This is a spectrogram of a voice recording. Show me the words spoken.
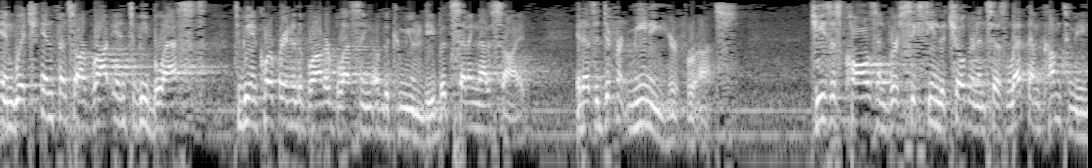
in which infants are brought in to be blessed, to be incorporated into the broader blessing of the community. But setting that aside, it has a different meaning here for us. Jesus calls in verse 16 the children and says, Let them come to me.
